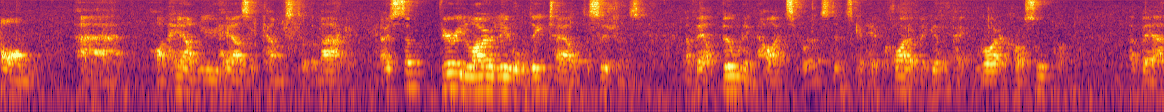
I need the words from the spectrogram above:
on, uh, on how new housing comes to the market. Know, some very low level detailed decisions about building heights, for instance, can have quite a big impact right across Auckland about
